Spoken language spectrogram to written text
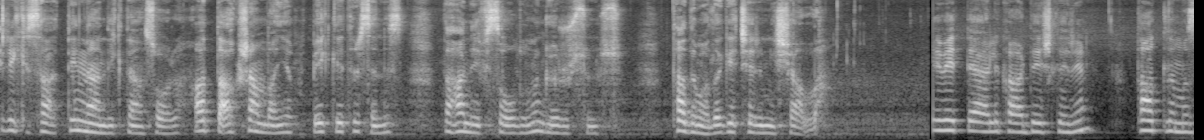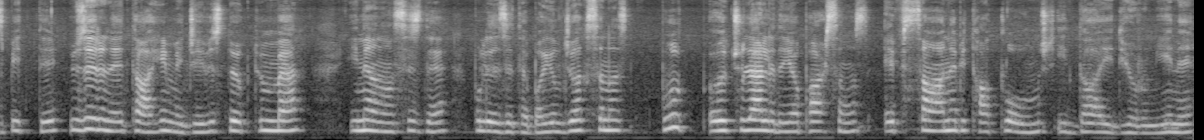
Bir iki saat dinlendikten sonra hatta akşamdan yapıp bekletirseniz daha nefis olduğunu görürsünüz. Tadıma da geçerim inşallah. Evet değerli kardeşlerim tatlımız bitti. Üzerine tahin ve ceviz döktüm ben. İnanın siz de bu lezzete bayılacaksınız. Bu ölçülerle de yaparsanız efsane bir tatlı olmuş iddia ediyorum yine.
